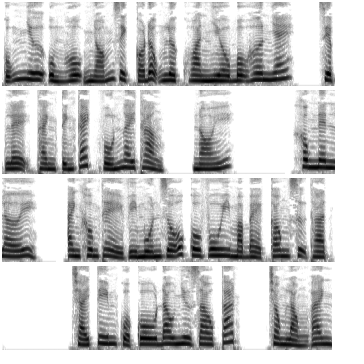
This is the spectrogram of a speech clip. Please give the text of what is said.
cũng như ủng hộ nhóm dịch có động lực hoàn nhiều bộ hơn nhé. Diệp Lệ thành tính cách vốn ngay thẳng, nói. Không nên lời, anh không thể vì muốn dỗ cô vui mà bẻ cong sự thật. Trái tim của cô đau như dao cát, trong lòng anh,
